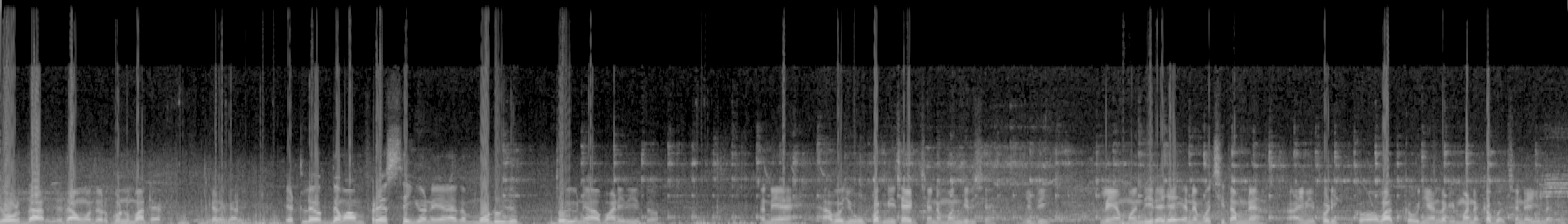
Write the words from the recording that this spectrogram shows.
જોરદાર છે દામોદર કુંડ માટે. ખરેખર. એટલો એકદમ આમ ફ્રેશ થઈ ગયો ને એને મોઢું જ ધોયું ને આ પાણીથી તો. અને આ બાજુ ઉપરની સાઈડ છે ને મંદિર છે એથી. એટલે અહીંયા મંદિરે જાય અને પછી તમને અહીંની થોડીક વાત કહું જ્યાં લગી મને ખબર છે ને એ લગી.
